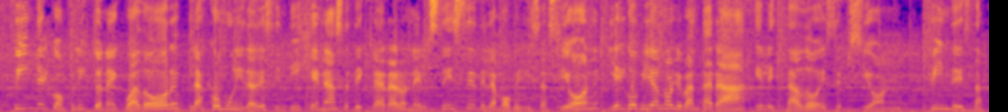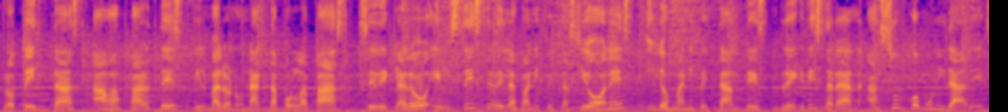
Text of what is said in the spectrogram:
fin del conflicto en Ecuador, las comunidades indígenas declararon el cese de la movilización y el gobierno levantará el estado excepción. Fin de estas protestas, ambas partes firmaron un acta por la paz, se declaró el cese de las manifestaciones y los manifestantes regresarán a sus comunidades.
